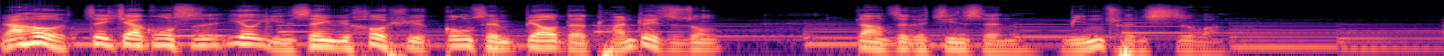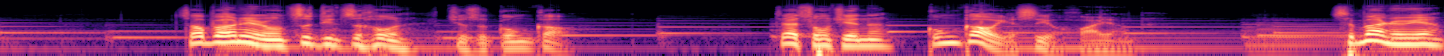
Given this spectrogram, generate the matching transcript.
然后这家公司又隐身于后续工程标的团队之中，让这个精神名存实亡。招标内容制定之后呢，就是公告。在从前呢，公告也是有花样的。承办人员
